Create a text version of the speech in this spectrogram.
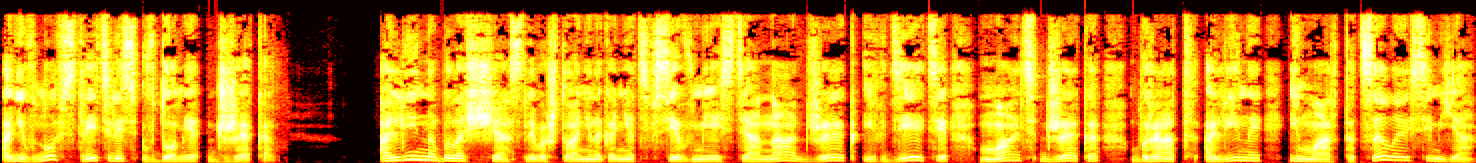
Они вновь встретились в доме Джека. Алина была счастлива, что они, наконец, все вместе. Она, Джек, их дети, мать Джека, брат Алины и Марта, целая семья.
